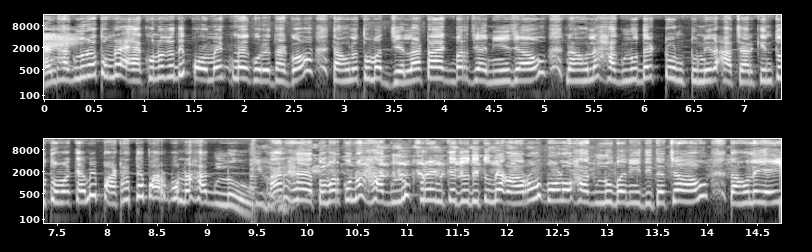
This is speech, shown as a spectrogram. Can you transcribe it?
অ্যান্ড হাগলুরা তোমরা এখনও যদি কমেন্ট না করে থাকো, তাহলে তোমার জেলাটা একবার জানিয়ে যাও। না হলে হাগলুদের টুনটুনির আচার কিন্তু তোমাকে আমি পাঠাতে পারব না হাগলু আর হ্যাঁ তোমার কোনো হাগলু ফ্রেন্ডকে যদি তুমি আরও বড় হাগলু বানিয়ে দিতে চাও, তাহলে এই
